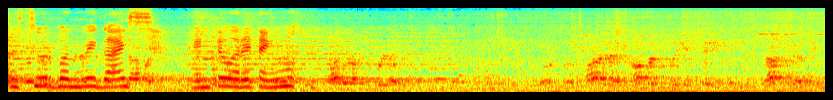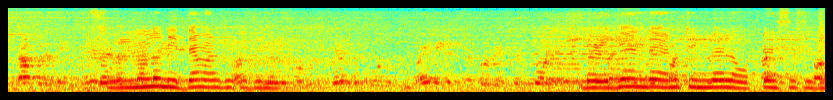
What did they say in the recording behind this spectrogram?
ಹೊಸೂರು ಬಂದ್ವಿ ಗಾಯ್ಸ್ ಎಂಟೂವರೆ ಟೈಮು ಫುಲ್ಲು ನಿದ್ದೆ ಮಾಡಿಬಿಟ್ಟಿದ್ದೀನಿ. ಬೆಳಗ್ಗೆಯಿಂದ ಏನು ತಿನ್ನಲಿಲ್ಲ ಹೊಟ್ಟೆ ಹಸಿತಿದೆ.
